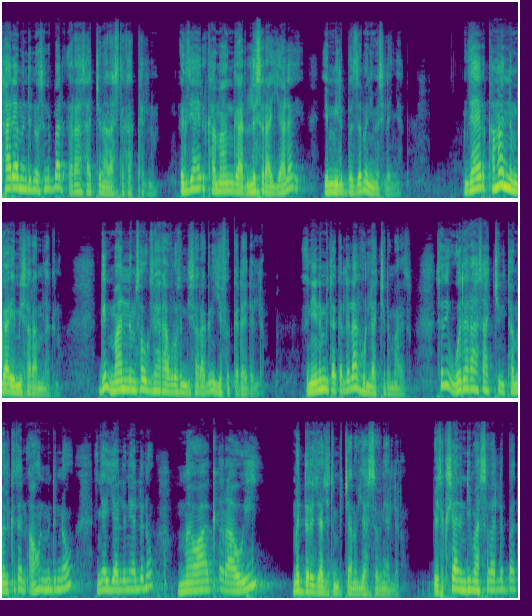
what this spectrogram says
ታዲያ ምንድን ነው ስንባል ራሳችን አላስተካከልንም። እግዚአብሔር ከማን ጋር ልስራ እያለ የሚልበት ዘመን ይመስለኛል። እግዚአብሔር ከማንም ጋር የሚሰራ አምላክ ነው። ግን ማንም ሰው እግዚአብሔር አብሮት እንዲሰራ ግን እየፈቀደ አይደለም። እኔንም ይጠቀልላል ሁላችንም ማለት ነው። ስለዚህ ወደ ራሳችን ተመልክተን አሁን ምንድን ነው እኛ እያለን ያለ ነው መዋቅራዊ መደረጃጀትን ብቻ ነው እያሰብን ያለ ነው። ቤተክርስቲያን እንዲህ ማሰብ አለባት።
